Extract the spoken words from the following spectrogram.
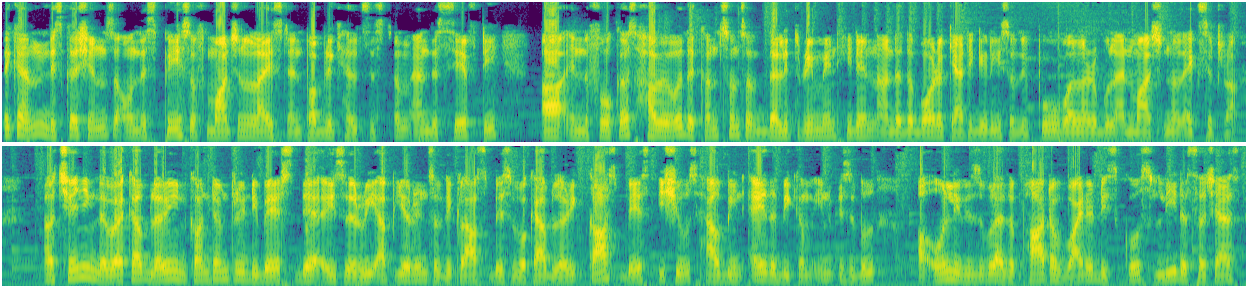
Second, discussions on the space of marginalized and public health system and the safety are in the focus. However, the concerns of Dalit remain hidden under the broader categories of the poor, vulnerable and marginal etc. Uh, changing the vocabulary in contemporary debates, there is a reappearance of the class-based vocabulary. Caste-based issues have been either become invisible or only visible as a part of wider discourse. Leaders such as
